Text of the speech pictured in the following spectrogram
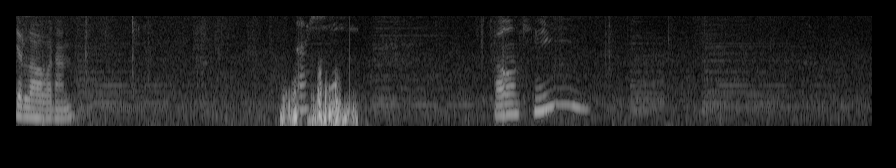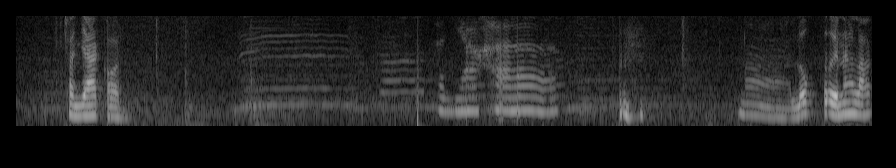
จะรอวันนั้น โอเค โอเค สัญญาก่อน สัญญาค่ะ น่าลกเออน่ารัก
